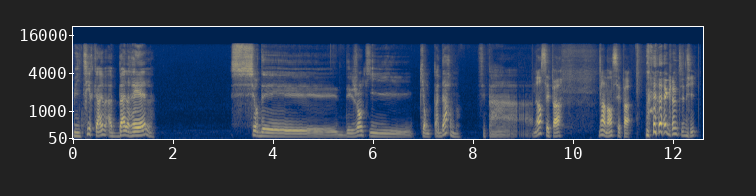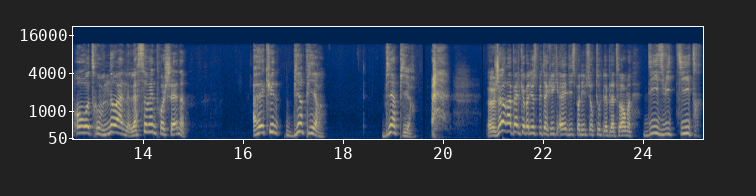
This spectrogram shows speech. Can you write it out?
Mais il tire quand même à balles réelles sur des, des gens qui qui ont pas d'armes. C'est pas. Non, c'est pas. Non, non, c'est pas. Comme tu dis. On retrouve Nohan la semaine prochaine avec une bien pire. Bien pire. Euh, Je rappelle que Bad News Putaclic est disponible sur toutes les plateformes. 18 titres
